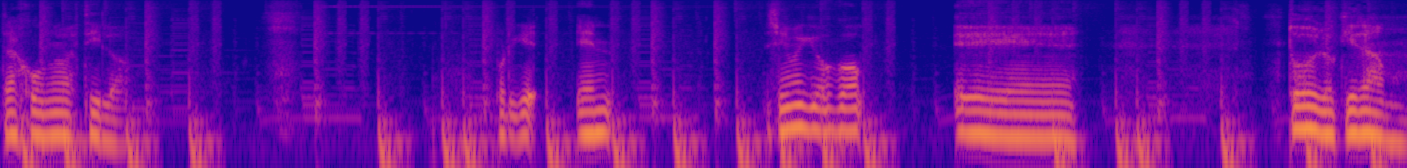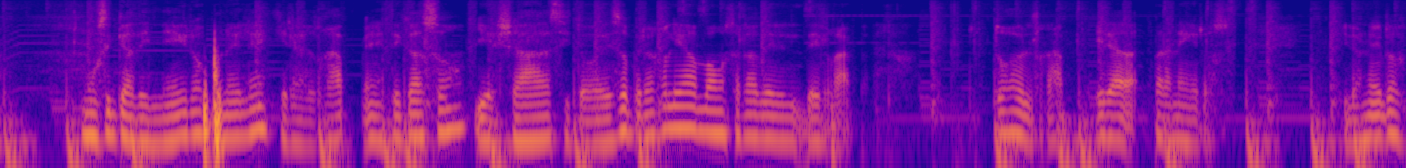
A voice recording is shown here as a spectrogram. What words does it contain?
Trajo un nuevo estilo. Porque en. Si no me equivoco. Eh, todo lo que era música de negros, ponele, que era el rap en este caso, y el jazz y todo eso, pero en realidad vamos a hablar del, rap. Todo el rap era para negros. Y los negros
